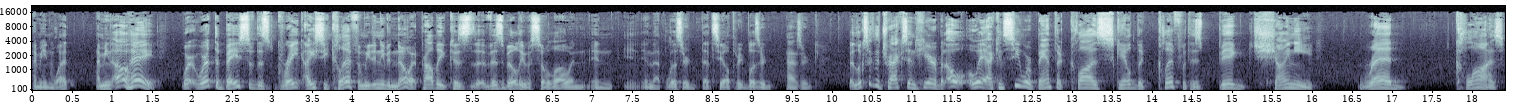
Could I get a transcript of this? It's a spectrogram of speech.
I mean, what? I mean, oh hey, we're we're at the base of this great icy cliff, and we didn't even know it. Probably because the visibility was so low in in in that blizzard, that CL3 blizzard hazard. It looks like the tracks end here, but oh, oh wait, I can see where Bantha Claws scaled the cliff with his big shiny red claws.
